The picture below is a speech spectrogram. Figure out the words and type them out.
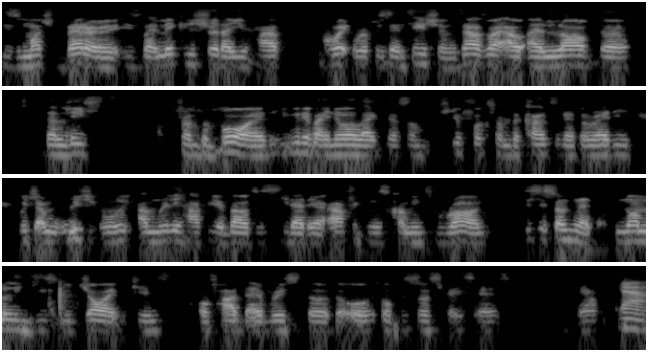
is much better, is by making sure that you have great representations. That's why I, I love the the list from the board, even if I know like there's some few folks from the continent already, which I'm which I'm really happy about to see that there are Africans coming to run. This is something that normally gives me joy because of how diverse the, the open source space is. Yeah. Yeah.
